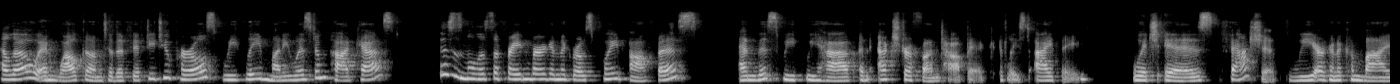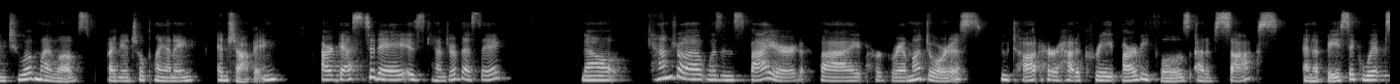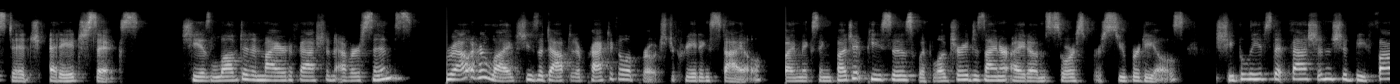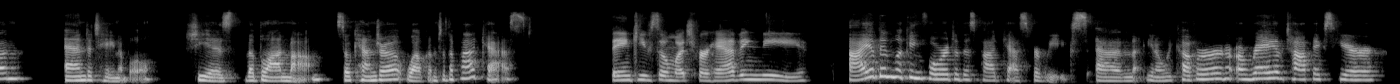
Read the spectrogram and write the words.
Hello, and welcome to the 52 Pearls Weekly Money Wisdom Podcast. This is Melissa Friedenberg in the Grosse Pointe office. And this week we have an extra fun topic, at least I think, which is fashion. We are going to combine two of my loves, financial planning and shopping. Our guest today is Kendra Bissig. Now, Kendra was inspired by her grandma Doris, who taught her how to create Barbie clothes out of socks and a basic whip stitch at age six. She has loved and admired fashion ever since. Throughout her life, she's adopted a practical approach to creating style by mixing budget pieces with luxury designer items sourced for super deals. She believes that fashion should be fun and attainable. She is the blonde mom. So, Kendra, welcome to the podcast. Thank you so much for having me. I have been looking forward to this podcast for weeks. And, you know, we cover an array of topics here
